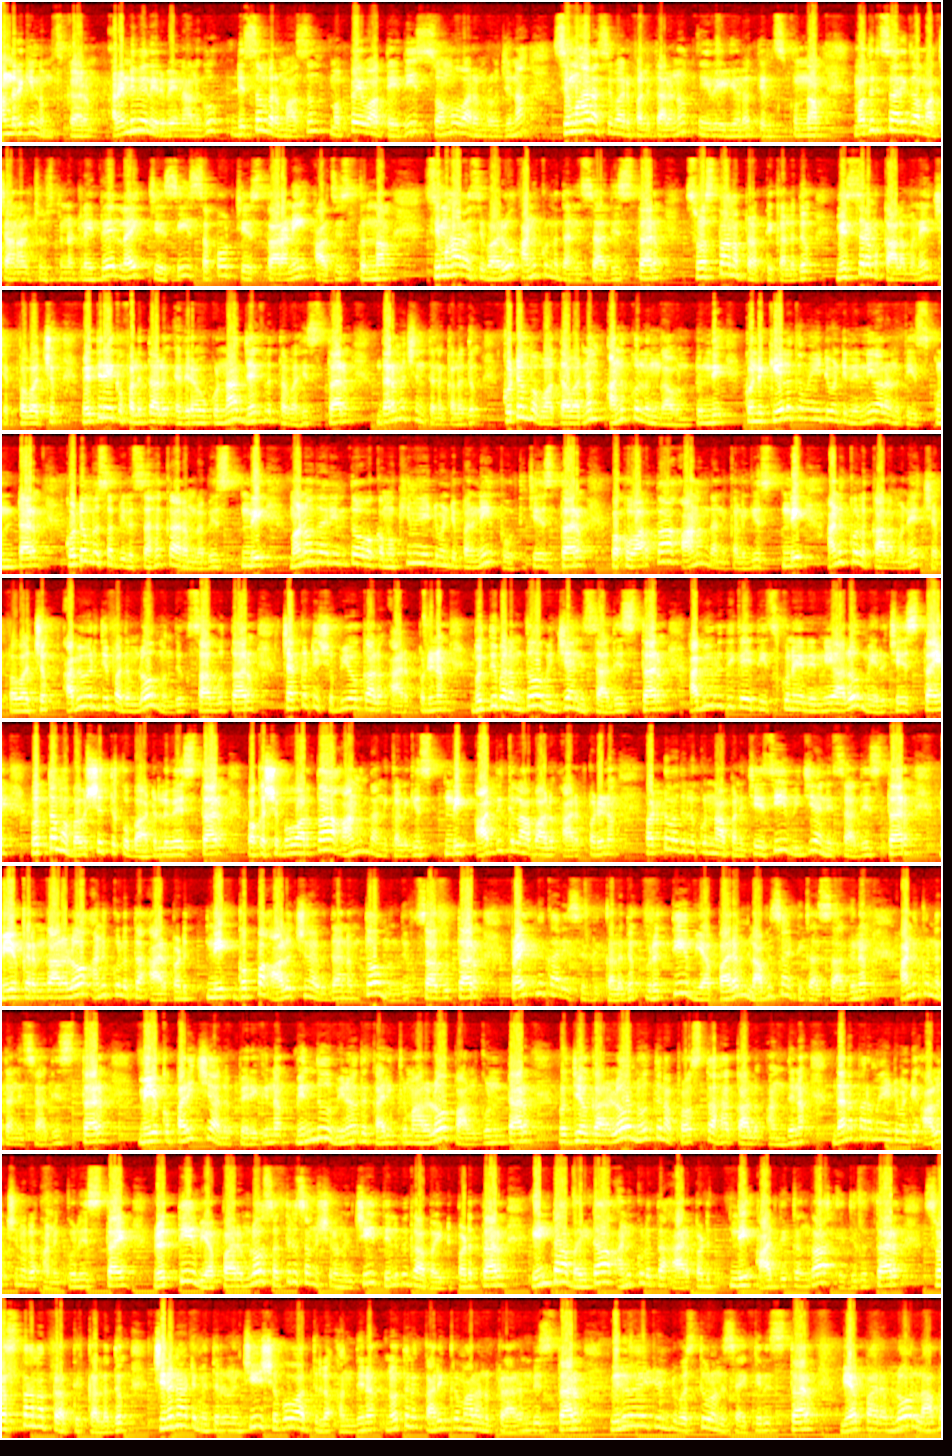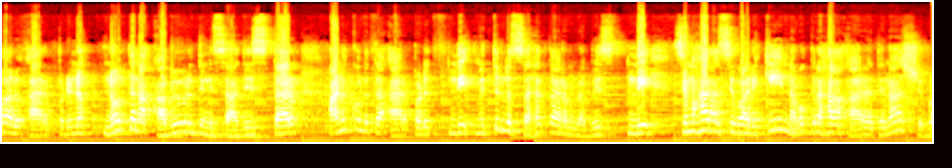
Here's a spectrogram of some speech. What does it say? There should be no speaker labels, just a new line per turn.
అందరికీ నమస్కారం. రెండు వేల ఇరవై నాలుగు డిసెంబర్ మాసం ముప్పైవ తేదీ సోమవారం రోజున సింహరాశి వారి ఫలితాలను ఈ వీడియోలో తెలుసుకుందాం. మొదటిసారిగా మా ఛానల్ చూస్తున్నట్లయితే లైక్ చేసి సపోర్ట్ చేస్తారని ఆశిస్తున్నాం. సింహరాశి వారు అనుకున్న దాన్ని సాధిస్తారు. స్వస్థాన ప్రాప్తి కలదు. మిశ్రమ కాలమనే చెప్పవచ్చు. వ్యతిరేక ఫలితాలు ఎదురవకుండా జాగ్రత్త వహిస్తారు. ధర్మచింతన కలదు. కుటుంబ వాతావరణం అనుకూలంగా ఉంటుంది. కొన్ని కీలకమైనటువంటి నిర్ణయాలను తీసుకుంటారు. కుటుంబ సభ్యుల సహకారం లభిస్తుంది. మనోధైర్యంతో ఒక ముఖ్యమైనటువంటి పనిని పూర్తి చేస్తారు. ఒక వార్త ఆనందాన్ని కలిగిస్తుంది. అనుకూల కాలమనే చెప్పవచ్చు. అభివృద్ధి పదంలో ముందుకు సాగుతారు. చక్కటి శుభయోగాలు ఏర్పడిన బుద్ధిబలంతో విజయాన్ని సాధిస్తారు. అభివృద్ధికై తీసుకునే నిర్ణయాలు మీరు చేస్తాయి. ఉత్తమ భవిష్యత్తుకు బాటలు వేస్తారు. ఒక శుభవార్త ఆనందాన్ని కలిగిస్తుంది. ఆర్థిక లాభాలు ఏర్పడిన. పట్టు వదులుకున్న పనిచేసి విజయాన్ని సాధిస్తారు. మీ యొక్క రంగాలలో అనుకూలత ఏర్పడుతుంది. గొప్ప ఆలోచన విధానంతో ముందుకు సాగుతారు. ప్రయత్నకారి సిద్ధి కలదు. వృత్తి వ్యాపారం లాభసాటిగా సాగున. అనుకున్న దాన్ని సాధిస్తారు. మీ యొక్క పరిచయాలు పెరిగిన. విందు వినోద కార్యక్రమాలలో పాల్గొంటారు. ఉద్యోగాలలో నూతన ప్రోత్సాహకాలు అందున ధనపరమైనటువంటి ఆలోచనలు అనుకూలిస్తాయి. వృత్తి వ్యాపారంలో శత్రు సమస్యల నుంచి తెలివిగా బయటపడతారు. ఇంటా బయట అనుకూలత ఏర్పడుతుంది. ఆర్థికంగా ఎదుగుతారు. స్వస్థాన ప్రాప్తి కలదు. చిన్ననాటి మిత్రుల నుంచి శుభవార్తలు అందిన నూతన కార్యక్రమాలను ప్రారంభిస్తారు. విలువైనటువంటి వస్తువులను సేకరిస్తారు. వ్యాపారంలో లాభాలు ఏర్పడిన నూతన అభివృద్ధిని సాధిస్తారు. అనుకూలత ఏర్పడుతుంది. మిత్రుల సహకారం లభిస్తుంది. సింహరాశి వారికి నవగ్రహ ఆరాధన శుభ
